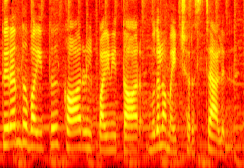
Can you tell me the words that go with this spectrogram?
திறந்து வைத்து காரில் பயணித்தார் முதலமைச்சர் ஸ்டாலின்.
